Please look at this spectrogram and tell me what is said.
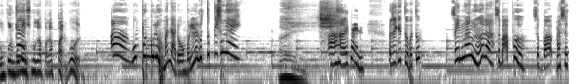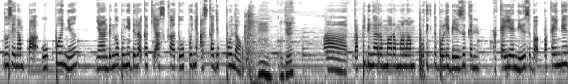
Rumpun buluh semua rapat-rapat kot. ah, Rumpun buluh. Mana ada orang boleh lalu? Tepi sungai. Ai. ah, Kan? Macam gitu betul? Saya menganga lah. Sebab apa? Sebab masa tu saya nampak Rupanya Yang dengar bunyi derap kaki askar tu Rupanya askar Jepun tau. Hmm, okay. Ah, tapi dengan remah-remah lampu tu kita boleh bezakan pakaian dia sebab pakaian dia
